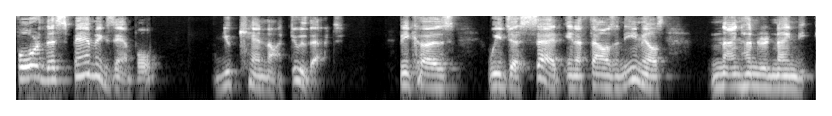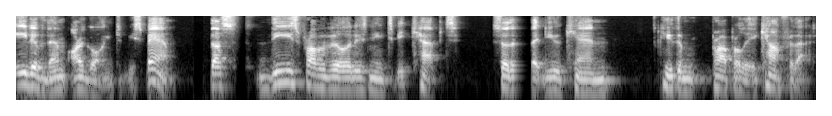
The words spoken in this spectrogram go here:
For the spam example, you cannot do that because we just said in a thousand emails, 998 of them are going to be spam. Thus, these probabilities need to be kept so that, you can you can properly account for that.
